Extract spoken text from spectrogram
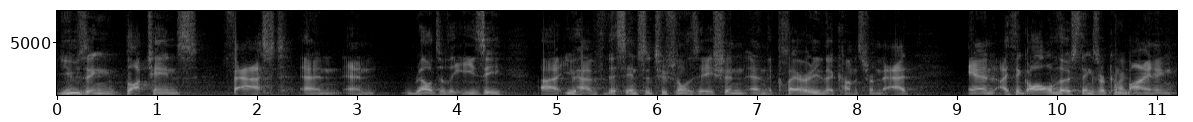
using blockchains fast and and relatively easy. Uh, you have this institutionalization and the clarity that comes from that, and I think all of those things are combining.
